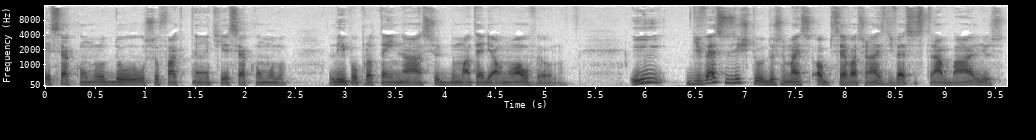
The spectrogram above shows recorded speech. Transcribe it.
esse acúmulo do surfactante, esse acúmulo lipoproteináceo do material no alvéolo. E diversos estudos mais observacionais, diversos trabalhos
